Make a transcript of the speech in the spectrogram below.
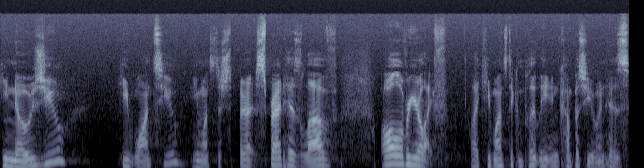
he knows you. He wants you. He wants to sp- spread His love all over your life. Like He wants to completely encompass you in His,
